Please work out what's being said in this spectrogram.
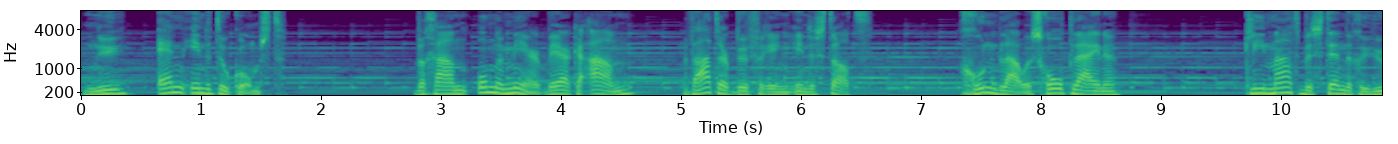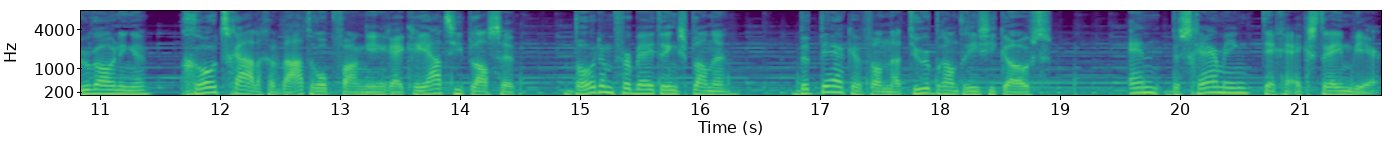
nu en in de toekomst. We gaan onder meer werken aan waterbuffering in de stad, groenblauwe schoolpleinen, klimaatbestendige huurwoningen, grootschalige wateropvang in recreatieplassen, bodemverbeteringsplannen, beperken van natuurbrandrisico's en bescherming tegen extreem weer.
